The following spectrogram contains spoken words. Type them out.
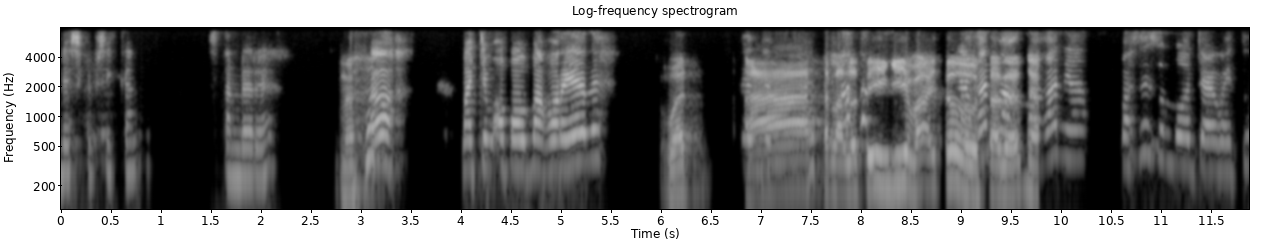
deskripsikan standarnya oh macam opa-opa Korea deh What? Ah, terlalu tinggi, Pak, itu Ya kan, standarnya. mak- makanya pasti semua cewek itu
